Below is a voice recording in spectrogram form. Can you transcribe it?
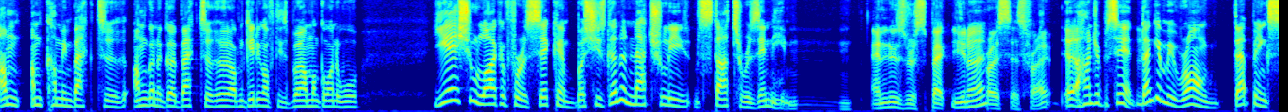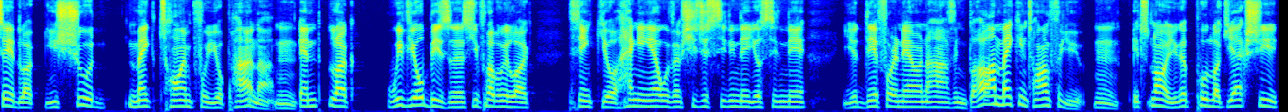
I'm I'm coming back to, I'm gonna go back to her, I'm getting off this boat, I'm not going to war. Yeah, she'll like it for a second, but she's gonna naturally start to resent him. And lose respect You know? process, right? Hundred percent. Mm. Don't get me wrong. That being said, like you should make time for your partner, mm. and like with your business, you probably like think you're hanging out with her. She's just sitting there. You're sitting there. You're there for an hour and a half, and oh, I'm making time for you. Mm. It's not. You got to put like you actually,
